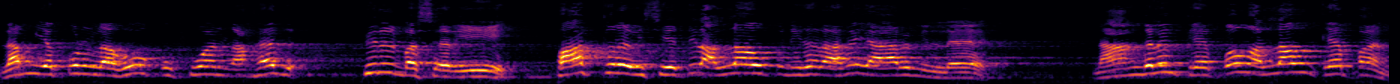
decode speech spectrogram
லம் யக்குன் லஹு குஃபுவன் அஹத் பில் பசரி பார்க்கிற விஷயத்தில் அல்லாவுக்கு நிகராக யாரும் இல்லை. நாங்களும் கேட்போம் அல்லாவும் கேட்பான்.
